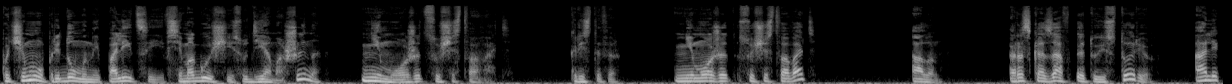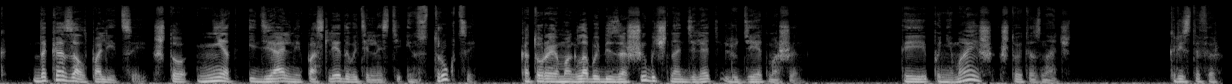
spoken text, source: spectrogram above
почему придуманный полицией всемогущий судья машина не может существовать. Кристофер. Не может существовать? Алан. Рассказав эту историю, Алек доказал полиции, что нет идеальной последовательности инструкций, которая могла бы безошибочно отделять людей от машин. Ты понимаешь, что это значит? Кристофер.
